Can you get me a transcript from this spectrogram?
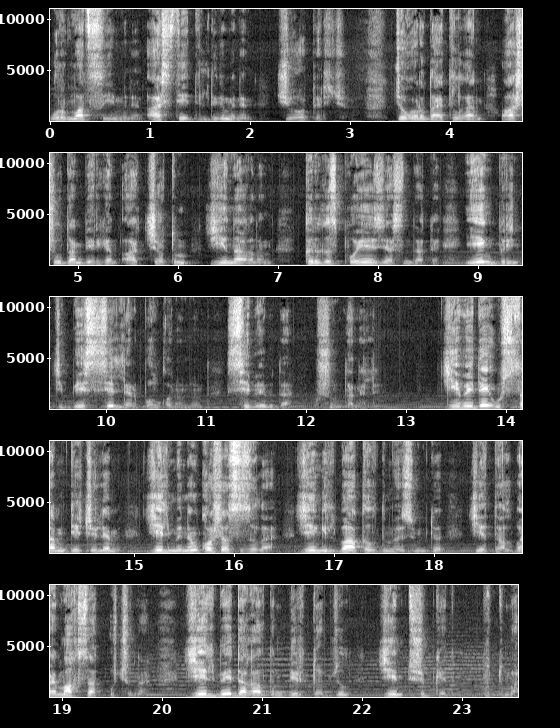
урмат сыйы менен астедилдиги менен жооп берчү. Жогоруда айтылган ашуудан берген отчетум жыйнагынын кыргыз поэзиясындагы эң биринчи бестселлер болгонунун себеби да ушундан эле жебедей учсам дечү элем жел менен кошо сызыла. Жеңил кылдым өзүмдү жете албай максат учуна. Желбей да калдым бир топ жыл жем түшүп кетип бутума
